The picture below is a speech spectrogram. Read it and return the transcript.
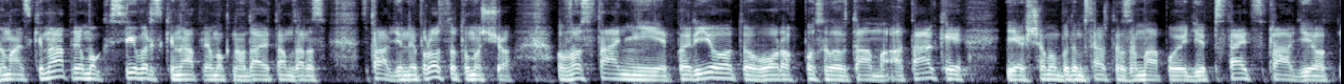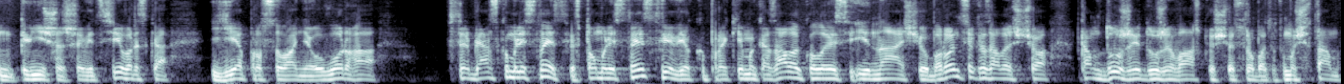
Лиманський напрямок, Сіверський напрямок. Нагадаю, там зараз справді непросто, тому що в останній період ворог посилив там атаки. І якщо ми будемо стежити за мапою State, справді от північніше від Сіверська є просування у ворога. В Серебрянському лісництві, в тому лісництві, в яку- про яке ми казали колись, і наші оборонці казали, що там дуже і дуже важко щось робити, тому що там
